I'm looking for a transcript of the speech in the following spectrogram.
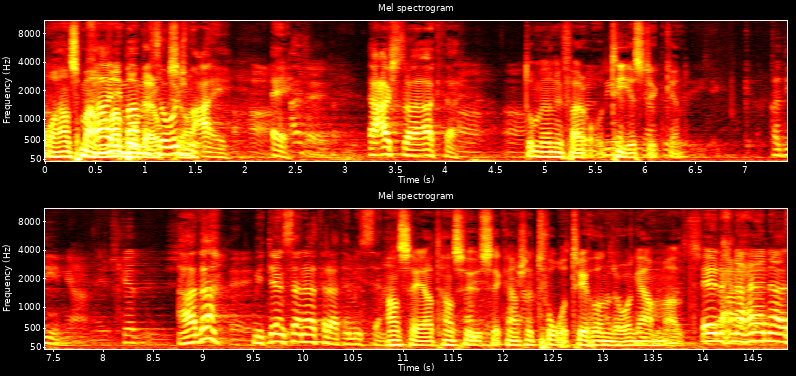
och hans خالي mamma ما bor där متزوج också. معاي ايه عشرة اكثر De är ungefär tio stycken. قديم يعني ايش قد هذا 200 سنه 300 سنه Han säger att hans hus är kanske 200-300 år gammalt. ايه نحن هنا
